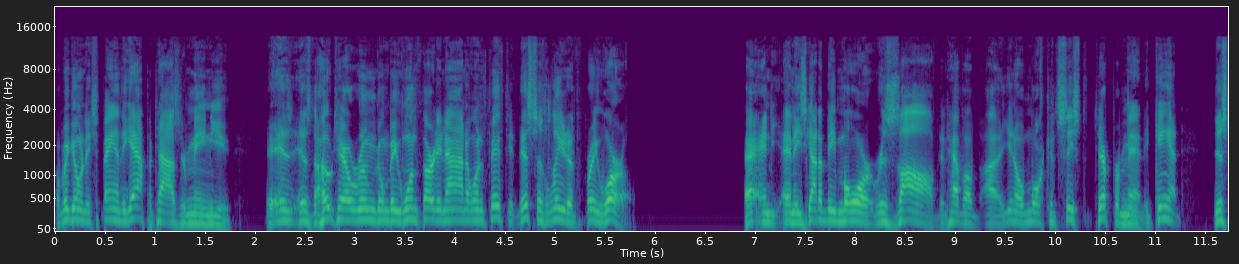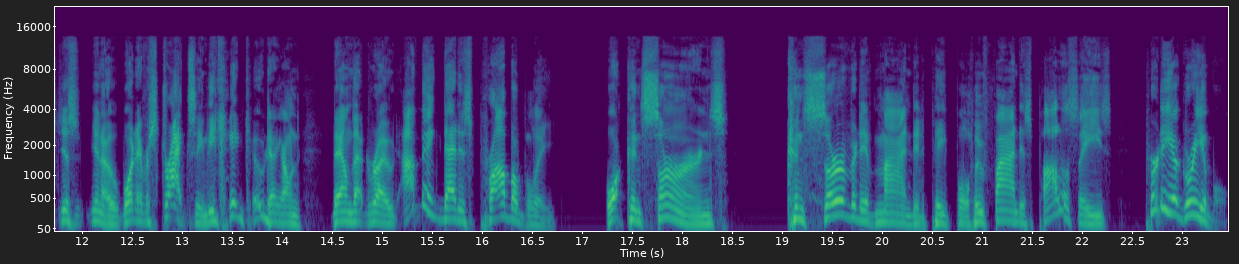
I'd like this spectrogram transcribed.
are we going to expand the appetizer menu? Is, is the hotel room going to be 139 or 150? This is leader of the free world. And and he's got to be more resolved and have a, a you know more consistent temperament. He can't just just you know whatever strikes him. He can't go down down that road. I think that is probably what concerns conservative minded people who find his policies pretty agreeable.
